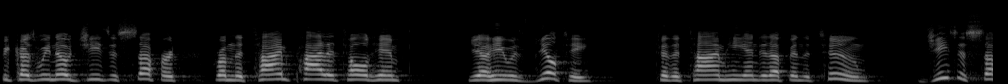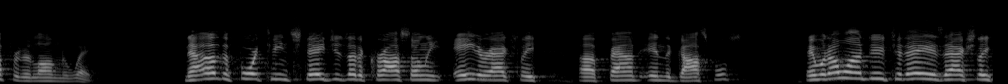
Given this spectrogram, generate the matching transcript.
because we know Jesus suffered from the time Pilate told him, you know, he was guilty to the time he ended up in the tomb. Jesus suffered along the way. Now, of the 14 stages of the cross, only eight are actually uh, found in the Gospels. And what I want to do today is actually,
